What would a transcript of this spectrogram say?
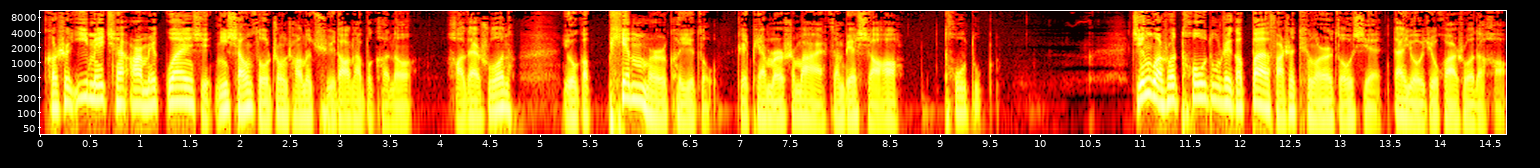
可是，一没钱，二没关系，你想走正常的渠道那不可能。好在说呢，有个偏门可以走。这偏门是嘛呀？咱别小，偷渡。尽管说偷渡这个办法是铤而走险，但有句话说得好：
